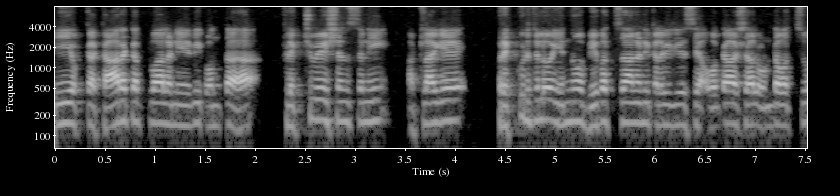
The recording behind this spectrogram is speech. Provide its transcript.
ఈ యొక్క కారకత్వాలు అనేవి కొంత ఫ్లక్చువేషన్స్ని అట్లాగే ప్రకృతిలో ఎన్నో బీభత్సాలని కలిగజేసే అవకాశాలు ఉండవచ్చు.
